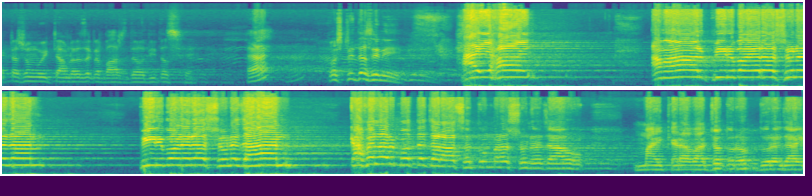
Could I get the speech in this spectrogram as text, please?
একটা সময় আমরা যে একটা বাস দেওয়া দিতেছে। হ্যাঁ? কষ্টিতেছে নি হাই হাই। আমার পীর ভাইয়েরা শুনে যান, পীর বোনেরা শুনে যান, কাফেলার মধ্যে যারা আছো, তোমরা শুনে যাও। মাইকের আওয়াজ যত দূরে যায়,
